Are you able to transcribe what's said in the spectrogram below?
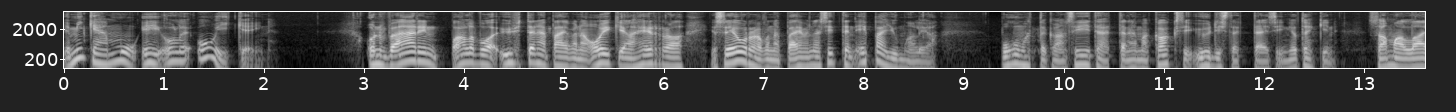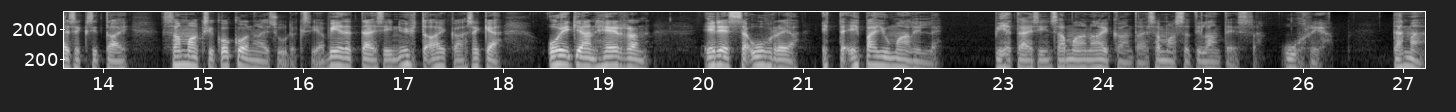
ja mikään muu ei ole oikein. On väärin palvoa yhtenä päivänä oikeaa Herraa ja seuraavana päivänä sitten epäjumalia, puhumattakaan siitä, että nämä kaksi yhdistettäisiin jotenkin samanlaiseksi tai samaksi kokonaisuudeksi ja vietettäisiin yhtä aikaa sekä oikean Herran edessä uhreja että epäjumalille vietäisiin samaan aikaan tai samassa tilanteessa uhria. Tämä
